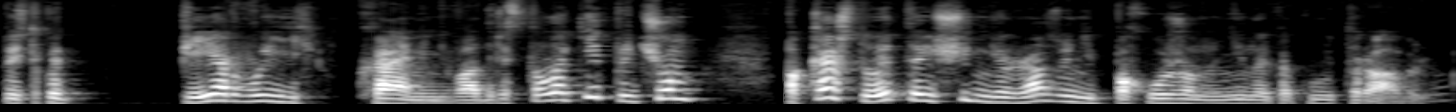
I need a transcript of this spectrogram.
то есть такой первый камень в адрес Талаки, причем пока что это еще ни разу не похоже ни на какую травлю.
